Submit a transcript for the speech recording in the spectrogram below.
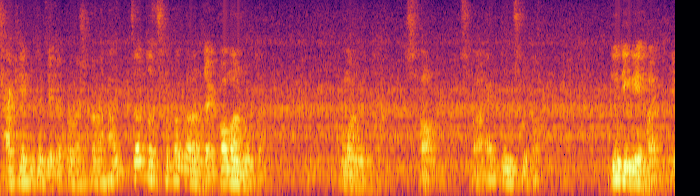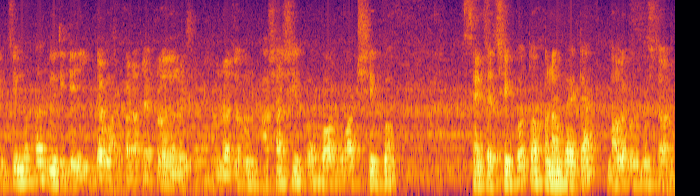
ষাট লিপিতে যেটা প্রকাশ করা হয়, যত ছোট করা যায়, কমার মতো কমার মতো ছ ছ একদম ছোট। দুই দিকেই হয় এই চিহ্নটা দুই দিকেই ব্যবহার করা যায়, প্রয়োজন হিসেবে। আমরা যখন ভাষা শিখব ওয়ার্ড শিখব সেন্টেন্স শিখব, তখন আমরা এটা ভালো করে বুঝতে পারব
